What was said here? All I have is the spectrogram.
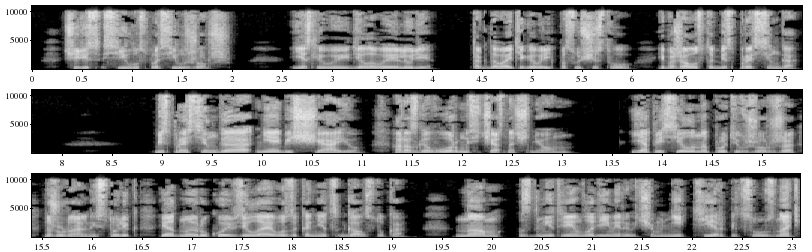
— через силу спросил Жорж. — Если вы деловые люди, так давайте говорить по существу, и, пожалуйста, без прессинга. — Без прессинга не обещаю, а разговор мы сейчас начнем. Я присела напротив Жоржа на журнальный столик и одной рукой взяла его за конец галстука. Нам с Дмитрием Владимировичем не терпится узнать,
